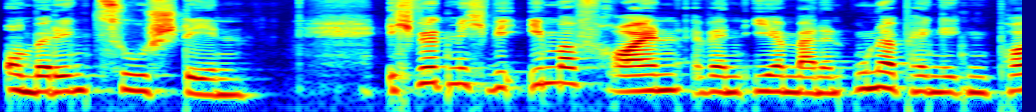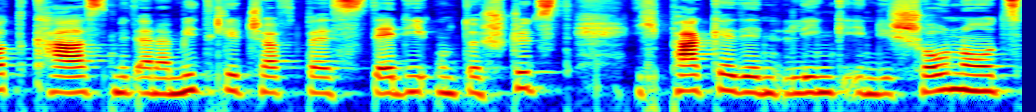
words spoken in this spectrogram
unbedingt zustehen. Ich würde mich wie immer freuen, wenn ihr meinen unabhängigen Podcast mit einer Mitgliedschaft bei Steady unterstützt. Ich packe den Link in die Show Notes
